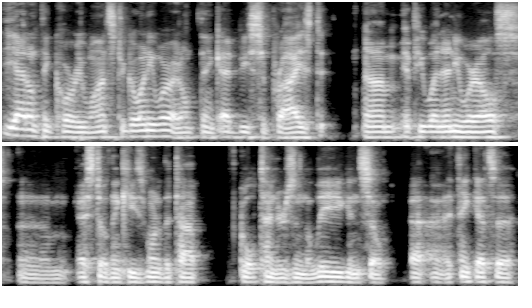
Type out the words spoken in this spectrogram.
Yeah, I don't think Corey wants to go anywhere. I don't think I'd be surprised um, if he went anywhere else. Um, I still think he's one of the top goaltenders in the league, and so uh, I think that's a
